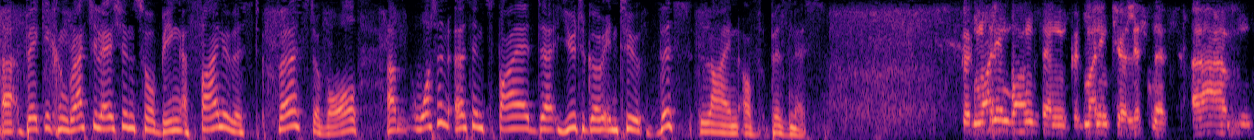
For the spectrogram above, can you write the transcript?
Uh, Bheki, congratulations for being a finalist. First of all, um, what on earth inspired uh, you to go into this line of business? Good morning, Bongs, and good morning to your listeners. Um,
